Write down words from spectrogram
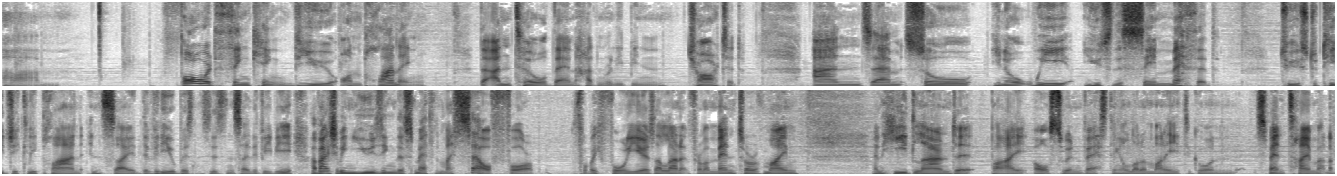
um, forward thinking view on planning that until then hadn't really been charted. And um, so, you know, we use this same method to strategically plan inside the video businesses inside the VBA. I've actually been using this method myself for probably four years. I learned it from a mentor of mine, and he'd learned it by also investing a lot of money to go and spend time at a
